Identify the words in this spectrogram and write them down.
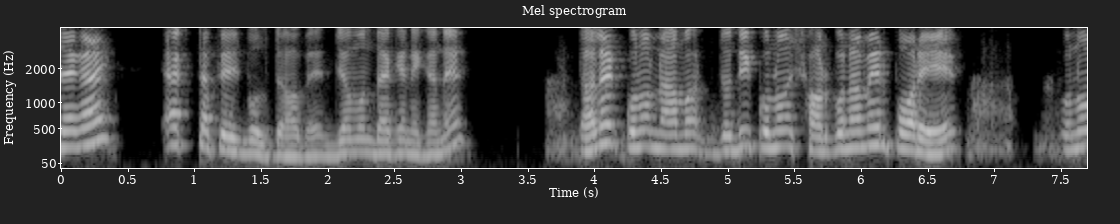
জায়গায় একটা পেজ বলতে হবে। যেমন দেখেন এখানে, তাহলে কোনো নাম, যদি কোনো সর্বনামের পরে কোনো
